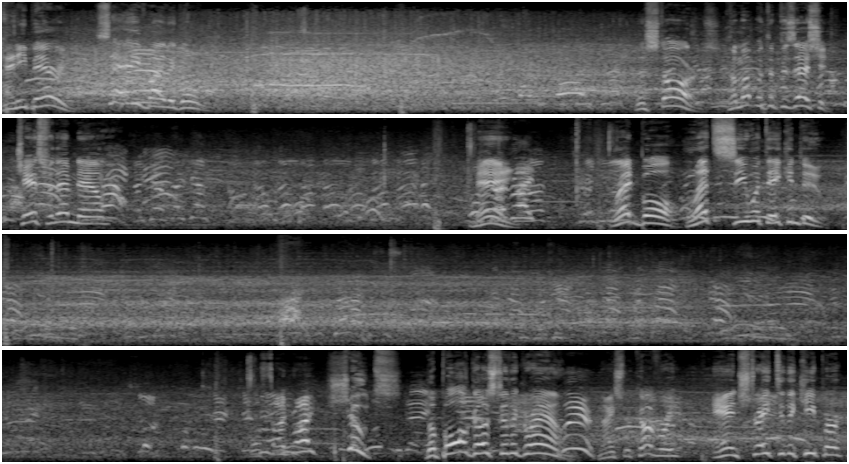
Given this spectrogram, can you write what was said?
Kenny Barry, saved by the goalie. The Stars come up with the possession. Chance for them now. May. Red ball. Let's see what they can do. Full side right! Shoots. The ball goes to the ground. Clear. Nice recovery. And straight to the keeper.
